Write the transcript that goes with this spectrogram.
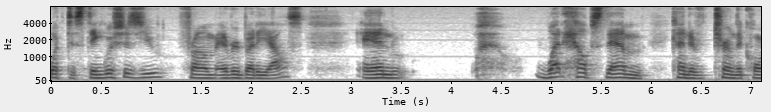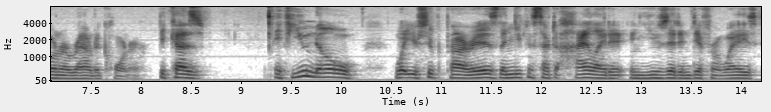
what distinguishes you from everybody else, and what helps them kind of turn the corner around a corner. Because if you know what your superpower is, then you can start to highlight it and use it in different ways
